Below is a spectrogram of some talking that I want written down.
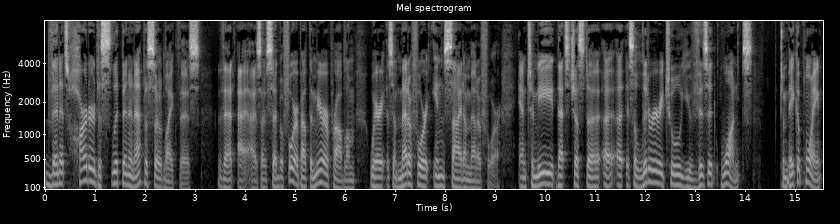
then it's harder to slip in an episode like this that, as I've said before about the mirror problem, where it's a metaphor inside a metaphor. And to me, that's just a, a, a it's a literary tool you visit once to make a point,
